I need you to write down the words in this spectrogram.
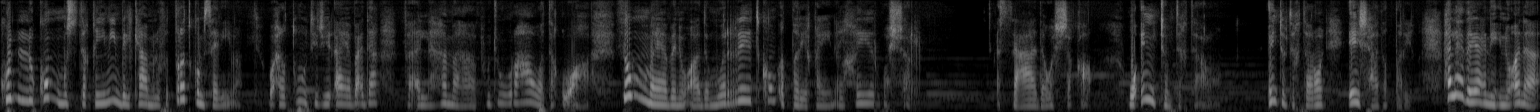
كلكم مستقيمين بالكامل وفطرتكم سليمة. وعلى طول تجي الآية بعدها فألهمها فجورها وتقواها. ثم يا بنو آدم وريتكم الطريقين الخير والشر السعادة والشقاء وأنتم تختارون. أنتم تختارون إيش هذا الطريق. هل هذا يعني انه أنا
